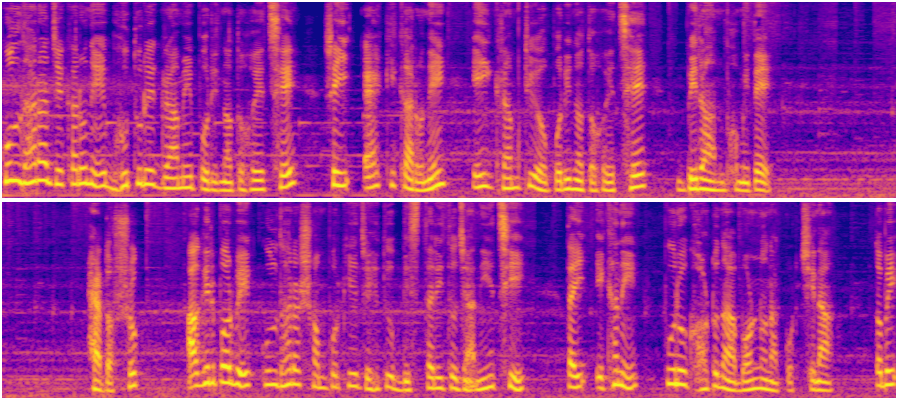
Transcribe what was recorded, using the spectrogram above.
কুলধারা যে কারণে ভুতুরে গ্রামে পরিণত হয়েছে, সেই একই কারণে এই গ্রামটিও পরিণত হয়েছে বিরান ভূমিতে। হ্যাঁ দর্শক, আগের পর্বে কুলধারা সম্পর্কে যেহেতু বিস্তারিত জানিয়েছি, তাই এখানে পুরো ঘটনা বর্ণনা করছি না। তবে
